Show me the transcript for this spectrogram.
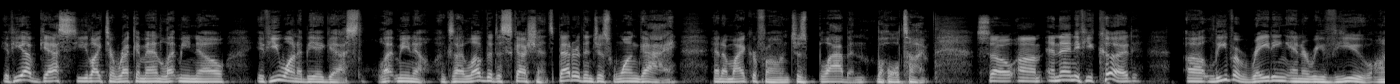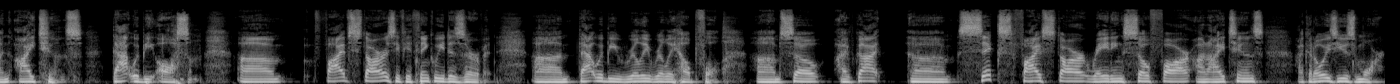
if you have guests you'd like to recommend, let me know. If you want to be a guest, let me know because I love the discussion. It's better than just one guy and a microphone just blabbing the whole time. So, um, and then if you could, uh, leave a rating and a review on iTunes. That would be awesome. Um, five stars if you think we deserve it. Um, that would be really, really helpful. Um, so I've got um, six five star ratings so far on iTunes. I could always use more,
